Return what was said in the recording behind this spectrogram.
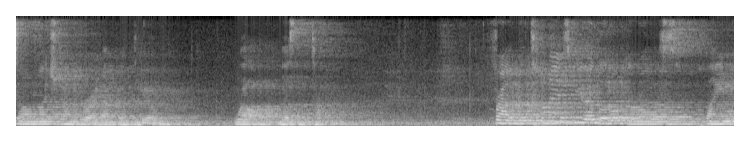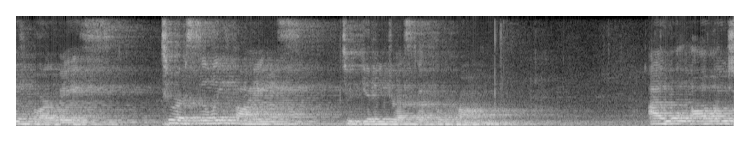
So much fun growing up with you. Well, most of the time. From the times we were little girls playing with Barbies, to our silly fights, to getting dressed up for prom. I will always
